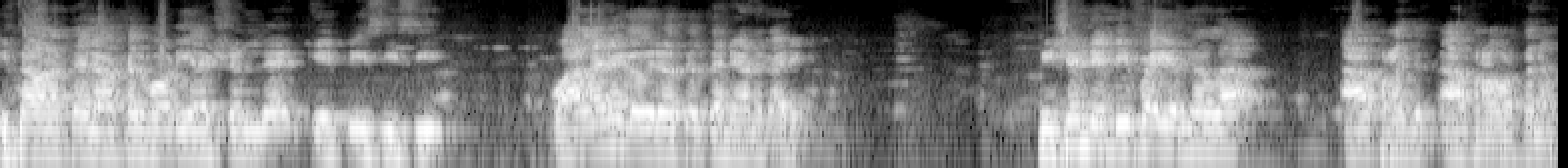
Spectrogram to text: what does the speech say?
ഇത്തവണത്തെ ലോക്കൽ ബോഡി ഇലക്ഷനിൽ കെ പി സി സി വളരെ ഗൗരവത്തിൽ തന്നെയാണ് കാര്യങ്ങൾ. മിഷൻ ട്വന്റി ഫൈവ് എന്നുള്ള ആ പ്രജ ആ പ്രവർത്തനം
